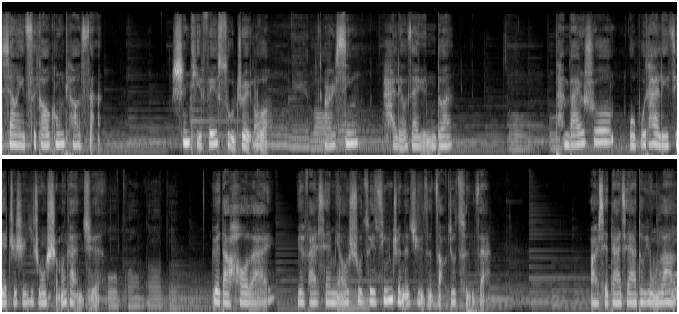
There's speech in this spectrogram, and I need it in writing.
像一次高空跳伞，身体飞速坠落，而心还留在云端。坦白说，我不太理解这是一种什么感觉。越到后来。越发现描述最精准的句子早就存在，而且大家都用烂了。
